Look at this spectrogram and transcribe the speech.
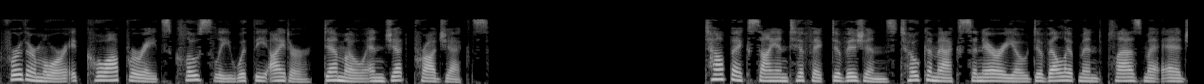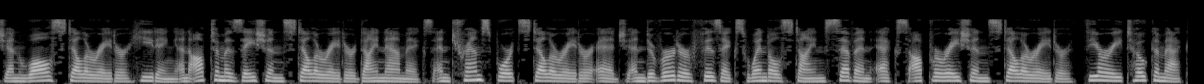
furthermore it cooperates closely with the ITER, DEMO and JET projects. Topic scientific divisions Tokamak Scenario Development Plasma Edge and Wall Stellarator Heating and Optimization Stellarator Dynamics and Transport Stellarator Edge and Divertor Physics Wendelstein 7X Operation Stellarator Theory Tokamak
